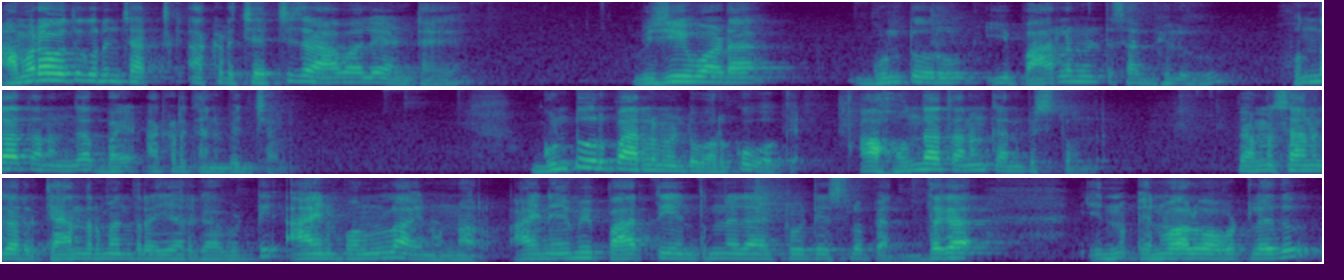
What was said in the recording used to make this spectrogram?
అమరావతి గురించి అక్కడ చర్చ రావాలి అంటే విజయవాడ గుంటూరు ఈ పార్లమెంటు సభ్యులు హుందాతనంగా బయ అక్కడ కనిపించాలి. గుంటూరు పార్లమెంటు వరకు ఓకే. ఆ హుందాతనం కనిపిస్తుంది. పెమ్మసాని గారు కేంద్ర మంత్రి అయ్యారు కాబట్టి ఆయన పనుల్లో ఆయన ఉన్నారు. ఆయన ఏమీ పార్టీ ఇంటర్నల్ యాక్టివిటీస్లో పెద్దగా ఇన్ ఇన్వాల్వ్ అవ్వట్లేదు.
